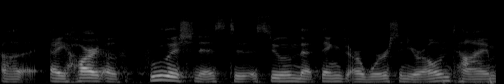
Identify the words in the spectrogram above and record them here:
uh, a heart of foolishness to assume that things are worse in your own time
